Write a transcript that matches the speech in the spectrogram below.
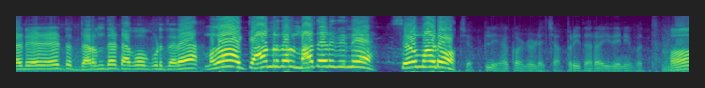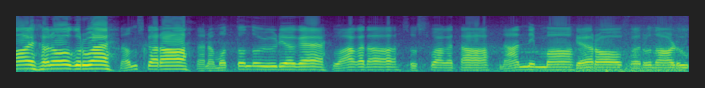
ಎರಡ್ ಎರಡ್ ಧರ್ಮದೇಟ್ ಆಗೋಗ್ಬಿಡ್ತಾರೆ ಮಗ ಕ್ಯಾಮ್ರಾದಲ್ಲಿ ಮಾತಾಡಿದೀನಿ. ಸೇವ್ ಮಾಡು. ಚಪ್ಲಿ ಹಾಕೊಂಡೊಳ್ಳೆ ಚಪ್ರಿ ತರ ಇದೀನಿ ಇವತ್ತು. ಹಾಯ್ ಹಲೋ ಗುರುವೆ. ನಮಸ್ಕಾರ. ನನ್ನ ಮತ್ತೊಂದು ವಿಡಿಯೋಗೆ ಸ್ವಾಗತ ಸುಸ್ವಾಗತ. ನಾನ್ ನಿಮ್ಮ ಕೇರ್ ಆಫ್ ಕರುನಾಡು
